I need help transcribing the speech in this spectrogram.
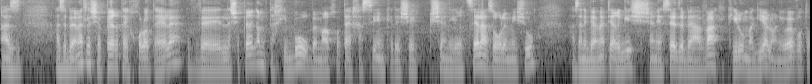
אז, אז זה באמת לשפר את היכולות האלה ולשפר גם את החיבור במערכות היחסים, כדי שכשאני ארצה לעזור למישהו, אז אני באמת ארגיש שאני אעשה את זה באהבה, כי כאילו מגיע לו, אני אוהב אותו.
